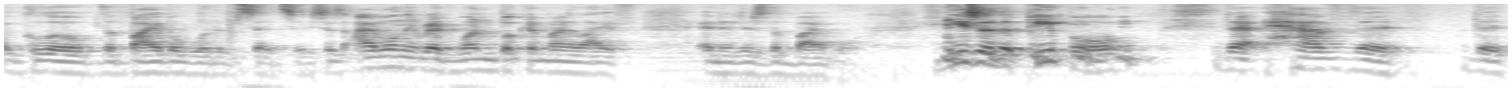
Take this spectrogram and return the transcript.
a globe, the Bible would have said so." He says, "I've only read one book in my life, and it is the Bible." These are the people that have the the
